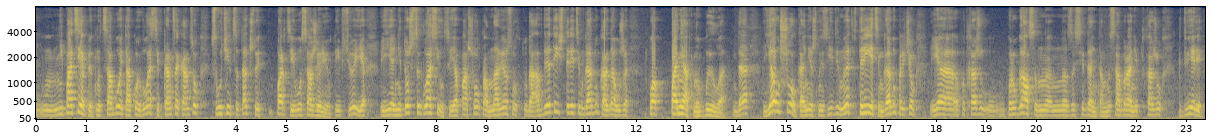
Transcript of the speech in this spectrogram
не потерпят над собой такой власти, в конце концов случится так, что партия его сожрет, и все, я, я не то что согласился, я пошел там на веслах туда, а в 2003 году, когда уже по- понятно было, да, я ушел, конечно, из Единого, но это в третьем году, причем я подхожу, поругался на, на заседании, там, на собрании, подхожу к двери,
